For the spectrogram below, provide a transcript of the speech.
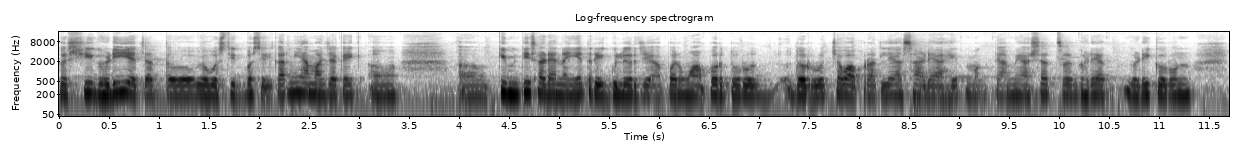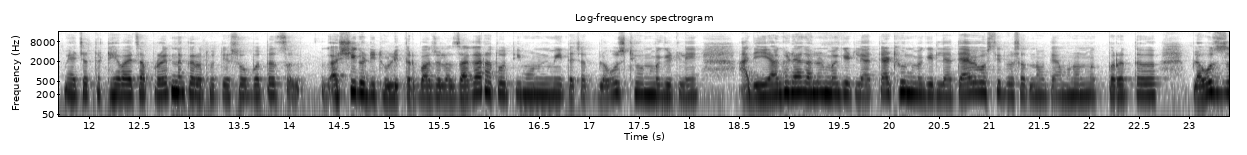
कशी घडी याच्यात व्यवस्थित बसेल. कारण ह्या माझ्या काही किमती साड्या नाही आहेत. रेग्युलर जे आपण वापरतो रोज दररोजच्या वापरातल्या साड्या आहेत. मग त्या मी अशाच घड्या घडी करून मी याच्यात ठेवायचा प्रयत्न करत होते. सो सोबतच अशी घडी ठेवली तर बाजूला जागा राहत होती म्हणून मी त्याच्यात ब्लाऊज ठेवून बघितले. आधी या घड्या घालून बघितल्या त्या ठेवून बघितल्या त्या व्यवस्थित बसत नव्हत्या. म्हणून मग परत ब्लाऊज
